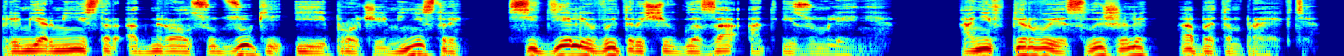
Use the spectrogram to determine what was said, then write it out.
Премьер-министр адмирал Судзуки и прочие министры сидели, вытаращив глаза от изумления. Они впервые слышали об этом проекте.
